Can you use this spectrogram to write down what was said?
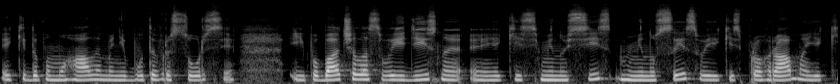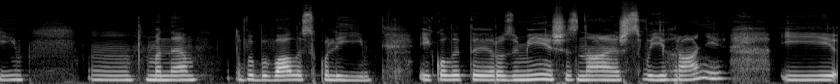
які допомагали мені бути в ресурсі. І побачила свої дійсно е, якісь мінусі, мінуси, свої якісь програми, які мене вибивали з колії. І коли ти розумієш і знаєш свої грані і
